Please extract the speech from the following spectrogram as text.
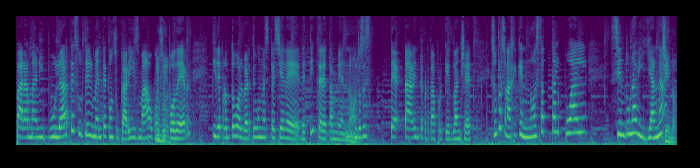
para manipularte sutilmente con su carisma o con su poder y de pronto volverte una especie de, de títere también, ¿no? Entonces, te- Tar, interpretada por Kate Blanchett, es un personaje que no está tal cual siendo una villana, Sí, no.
